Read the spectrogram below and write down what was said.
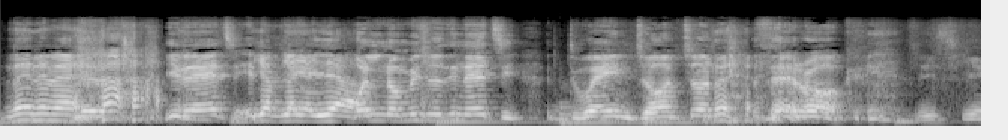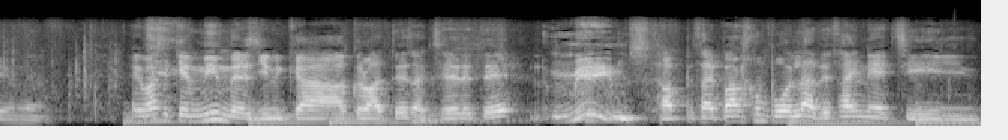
ναι, ναι, ναι. είναι έτσι. Για απλά γυαλιά. Όλοι νομίζουν ότι είναι έτσι. Dwayne Johnson, The Rock. Ισχύει, ναι. Είμαστε και μήμες γενικά ακροατές, να ξέρετε. Memes! Θα, θα υπάρχουν πολλά, δεν θα είναι έτσι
